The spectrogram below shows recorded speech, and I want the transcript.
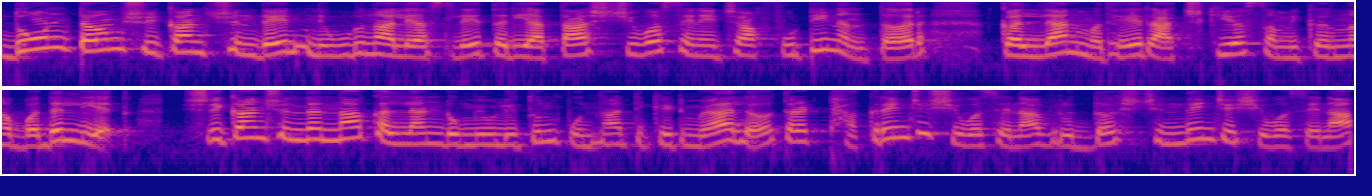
दोन टर्म श्रीकांत शिंदे निवडून आले असले तरी आता शिवसेनेच्या फुटीनंतर कल्याणमध्ये राजकीय समीकरणं बदलली आहेत. श्रीकांत शिंदेंना कल्याण डोंबिवलीतून पुन्हा तिकीट मिळालं तर ठाकरेंची शिवसेना विरुद्ध शिंदेंची शिवसेना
